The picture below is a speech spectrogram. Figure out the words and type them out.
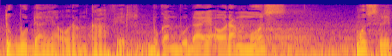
Itu budaya orang kafir, bukan budaya orang mus muslim.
